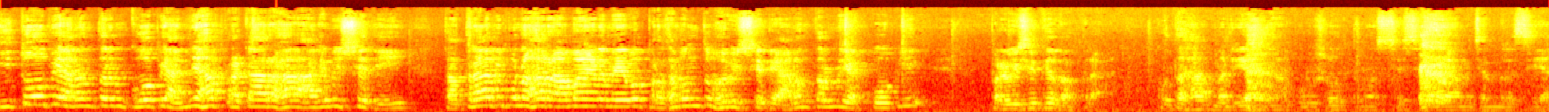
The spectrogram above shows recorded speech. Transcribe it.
ఇతోపి అనంతరం కోపి అన్య ప్రకార ఆగమిష్యతి. पुनः रामायणमेव प्रथमं तु भविष्यति अनन्तरं यः कोऽपि प्रविशति तत्र कुतः मर्यादा पुरुषोत्तमस्य श्रीरामचन्द्रस्य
